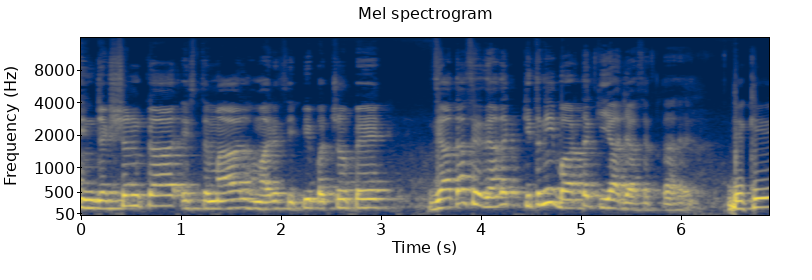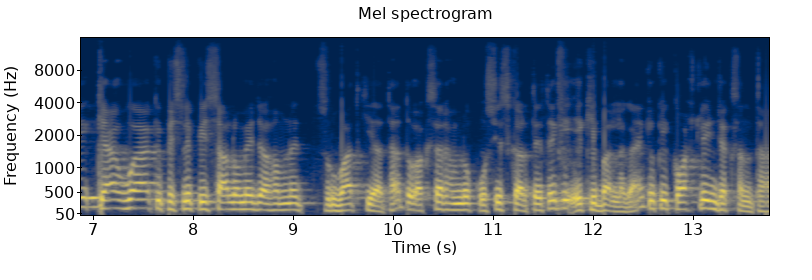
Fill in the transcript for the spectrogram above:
इंजेक्शन का इस्तेमाल हमारे सीपी बच्चों पे ज़्यादा से ज़्यादा कितनी बार तक किया जा सकता है? देखिए, क्या हुआ कि पिछले बीस सालों में जब हमने शुरुआत किया था तो अक्सर हम लोग कोशिश करते थे कि एक ही बार लगाएँ, क्योंकि कॉस्टली इंजेक्शन था।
